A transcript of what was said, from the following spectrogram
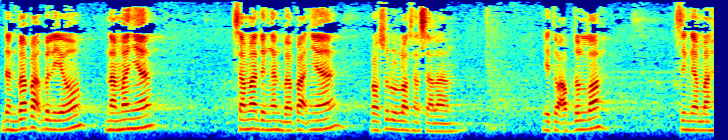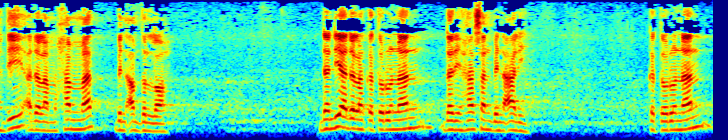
Dan bapak beliau namanya sama dengan bapaknya Rasulullah SAW yaitu Abdullah sehingga Mahdi adalah Muhammad bin Abdullah. Dan dia adalah keturunan dari Hasan bin Ali. Keturunan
